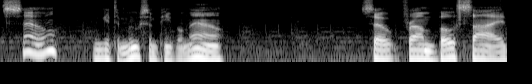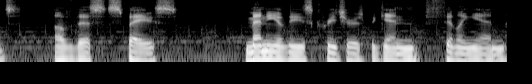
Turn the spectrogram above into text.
so we get to move some people now. So, from both sides of this space, many of these creatures begin filling in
